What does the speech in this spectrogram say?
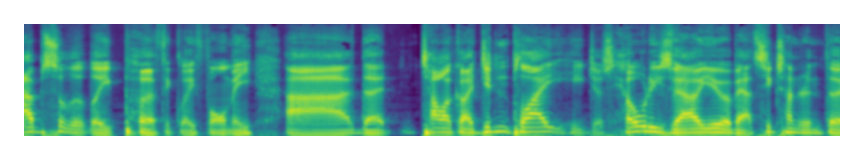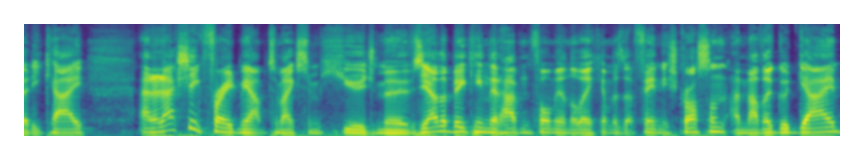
absolutely perfectly for me. Uh, that Talakai didn't play. He just held his value about 630k, and it actually freed me up to make some huge moves. The other big thing that happened for me on the weekend was that Phoenix Crossland, another good game.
